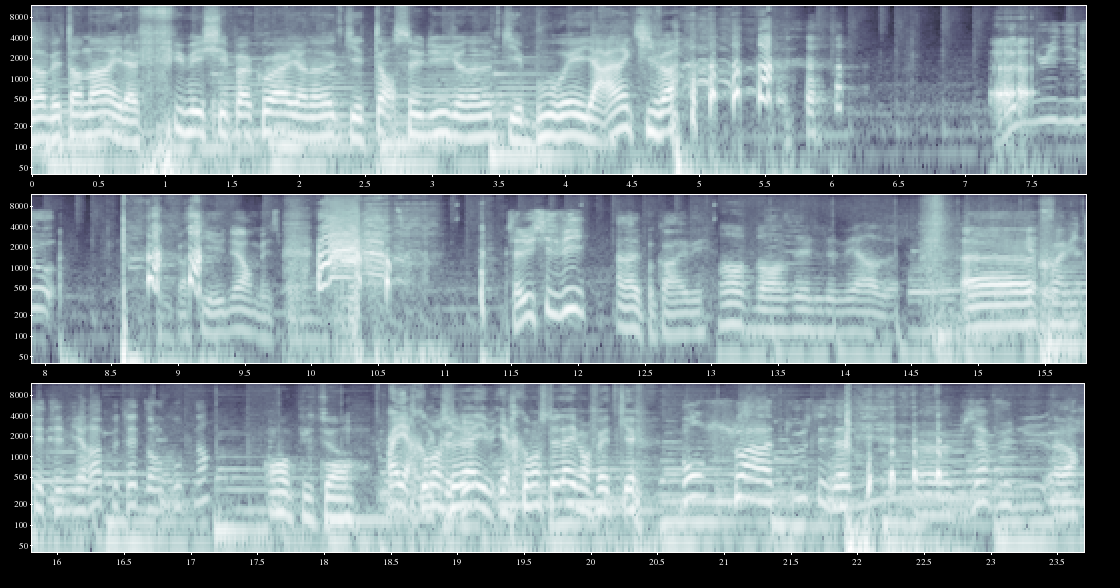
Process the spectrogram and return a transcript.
Non mais t'en as un, il a fumé je sais pas quoi, il y en a un autre qui est torse nu, il y en a un autre qui est bourré, y a rien qui va. Bonne nuit, Nino parti il y a une heure, mais c'est pas grave. Salut Sylvie Ah non, elle est pas encore arrivée. Oh bordel de merde Euh, faut inviter Temira peut-être dans le groupe, non? Oh putain. Ah il recommence le live, il recommence le live en fait Kev. Bonsoir à tous les amis, euh, bienvenue. Alors,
